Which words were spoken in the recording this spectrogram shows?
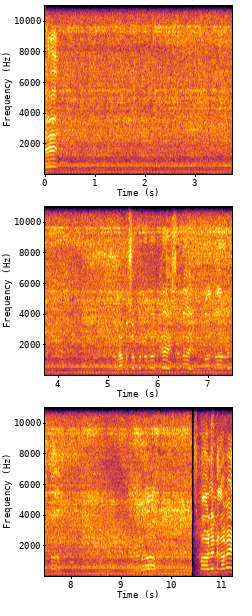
Eh. Salamat sa panonood guys. Sanay. Makalang ito. Hello. Pauli na kami.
